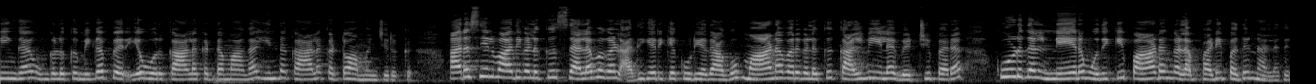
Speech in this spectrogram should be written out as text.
நீங்கள் உங்களுக்கு மிகப்பெரிய ஒரு காலகட்டமாக இந்த காலகட்டம் அமைஞ்சிருக்கு. அரசியல்வாதிகளுக்கு செலவுகள் அதிகரிக்கக்கூடியதாகவும் மாணவர்களுக்கு கல்வியில் வெற்றி பெற கூடுதல் நேரம் ஒதுக்கி பாடங்களை படிப்பது நல்லது.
